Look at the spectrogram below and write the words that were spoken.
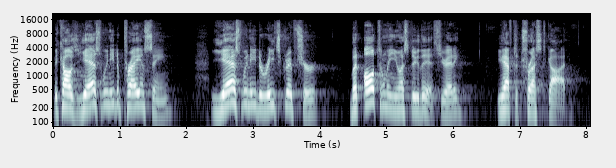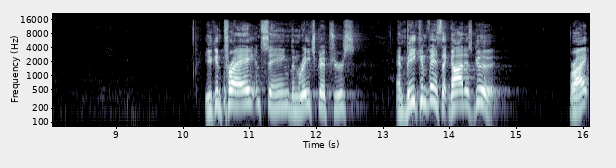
Because yes, we need to pray and sing. Yes, we need to read Scripture, but ultimately you must do this. You ready? You have to trust God. You can pray and sing, then read Scriptures and be convinced that God is good, right?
